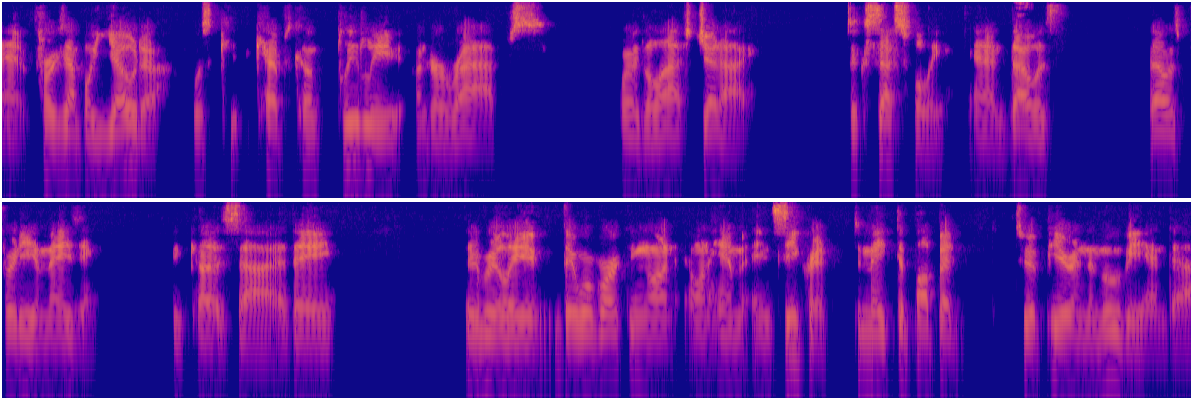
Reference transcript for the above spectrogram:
And for example, Yoda was kept completely under wraps for the Last Jedi successfully, and that was that was pretty amazing because uh, they they really they were working on on him in secret to make the puppet to appear in the movie, and uh,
